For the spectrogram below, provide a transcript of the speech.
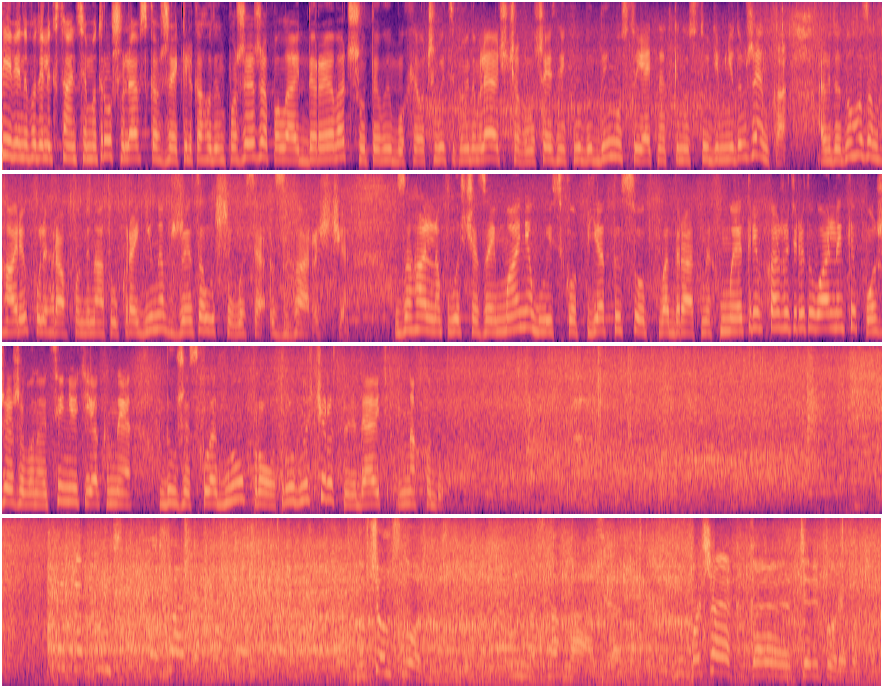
Києві неподалік станції метро Шулявська вже кілька годин пожежа, палають дерева, чути вибухи. Очевидці повідомляють, що величезні клуби диму стоять над кіностудієм імені Довженка. А від одного з ангарів поліграф-комбінату Україна вже залишилося згарище. Загальна площа займання близько 500 квадратних метрів, кажуть рятувальники. Пожежу вони оцінюють як не дуже складну. Про труднощі розповідають на ходу. Ну в чем сложность? Основная, скажем. Ну, большая территория большая.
